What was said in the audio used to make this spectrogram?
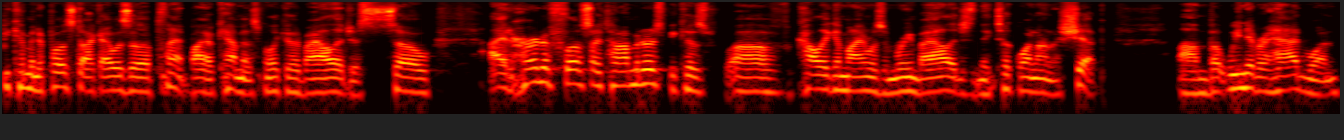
becoming a postdoc, I was a plant biochemist, molecular biologist. So I had heard of flow cytometers because uh, a colleague of mine was a marine biologist, and they took one on a ship, um, but we never had one.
